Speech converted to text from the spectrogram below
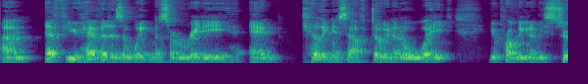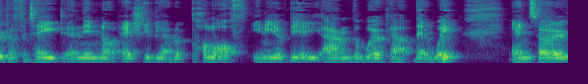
Um, if you have it as a weakness already and killing yourself doing it all week, you're probably going to be super fatigued and then not actually be able to pull off any of the um, the workout that week. And so,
